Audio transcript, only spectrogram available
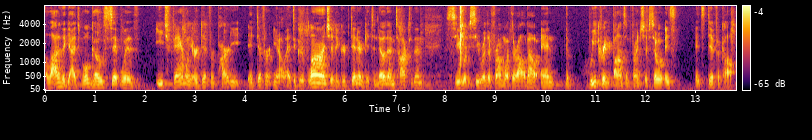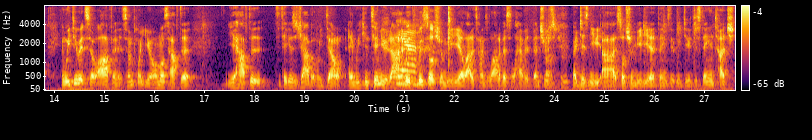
A lot of the guides will go sit with each family or different party at different, you know, at the group lunch, at a group dinner, get to know them, talk to them, see where see where they're from, what they're all about, and the we create bonds and friendships. So it's it's difficult, and we do it so often. At some point, you almost have to you have to to take it as a job, but we don't, and we continue it on Yeah. with with social media. A lot of times, a lot of us will have adventures by Disney uh, social media things that we do to stay in touch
